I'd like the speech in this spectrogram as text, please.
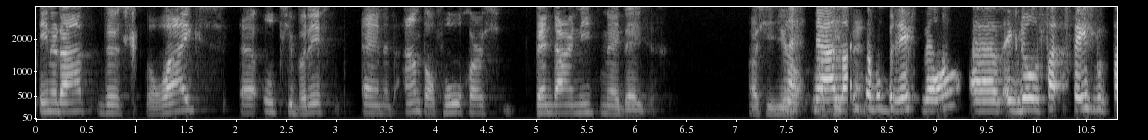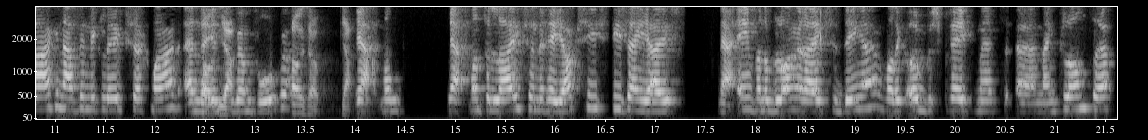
inderdaad, dus likes uh, op je bericht en het aantal volgers, ben daar niet mee bezig. Als je hier nee, ja, like op het bericht wel. Uh, ik bedoel, de Facebook-pagina vind ik leuk, zeg maar. En de oh, Instagram volgen. Oh, zo. Ja. Ja, want, ja, want de likes en de reacties, die zijn juist ja, een van de belangrijkste dingen. Wat ik ook bespreek met uh, mijn klanten.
